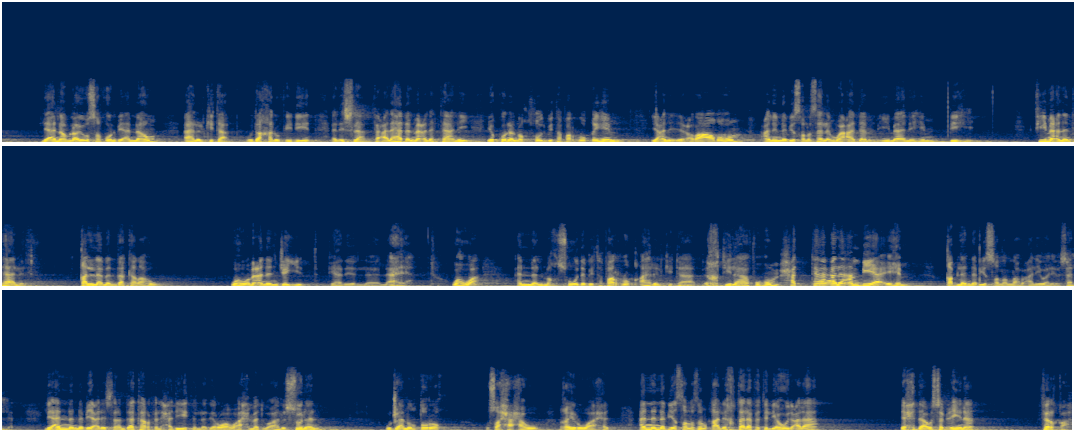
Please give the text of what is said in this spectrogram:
لأنهم لا يوصفون بأنهم أهل الكتاب ودخلوا في دين الإسلام. فعلى هذا المعنى الثاني يكون المقصود بتفرقهم يعني إعراضهم عن النبي صلى الله عليه وسلم وعدم إيمانهم به. في معنى ثالث قل من ذكره وهو معنى جيد في هذه الآية وهو أن المقصود بتفرق أهل الكتاب اختلافهم حتى على أنبيائهم قبل النبي صلى الله عليه وآله وسلم. لأن النبي عليه السلام ذكر في الحديث الذي رواه أحمد وأهل السنن وجاء من طرق وصححه غير واحد أن النبي صلى الله عليه وسلم قال اختلفت اليهود على إحدى وسبعين فرقة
